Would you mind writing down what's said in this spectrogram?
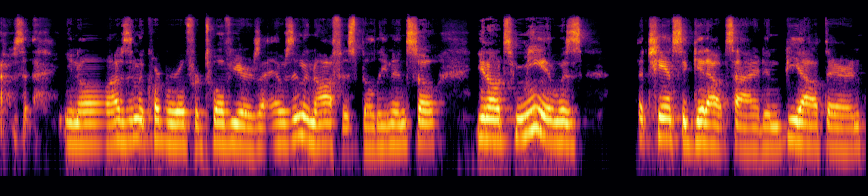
I was, you know, I was in the corporate world for 12 years. I was in an office building. And so, you know, to me, it was a chance to get outside and be out there and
